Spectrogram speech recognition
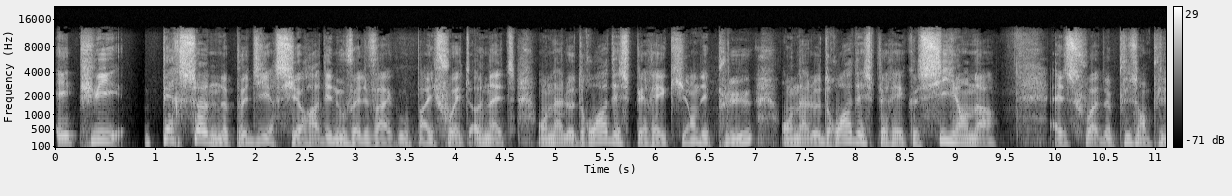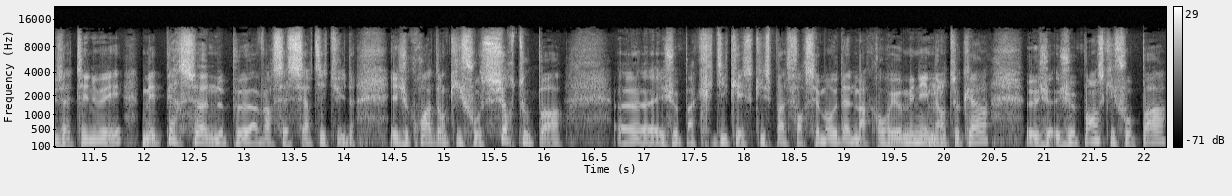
et puis Personne ne peut dire s'il y aura des nouvelles vagues ou pas. Il faut être honnête. On a le droit d'espérer qu'il n'y en ait plus. On a le droit d'espérer que s'il y en a, elles soient de plus en plus atténuées. Mais personne ne peut avoir cette certitude. Et je crois donc qu'il faut surtout pas, euh, et je veux pas critiquer ce qui se passe forcément au Danemark, au Royaume-Uni, mais mm. en tout cas, euh, je, je, pense qu'il faut pas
